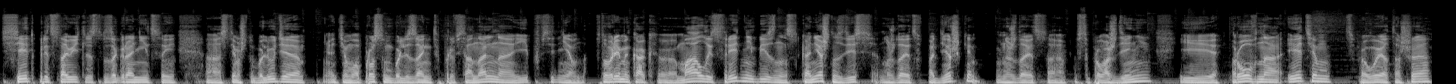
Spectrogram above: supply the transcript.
сеть представительств за границей, а, с тем, чтобы люди этим вопросом были заняты профессионально и повседневно. В то время как э, малый, средний бизнес, конечно, здесь нуждается в поддержке, нуждается в сопровождении, и ровно этим цифровые атташе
